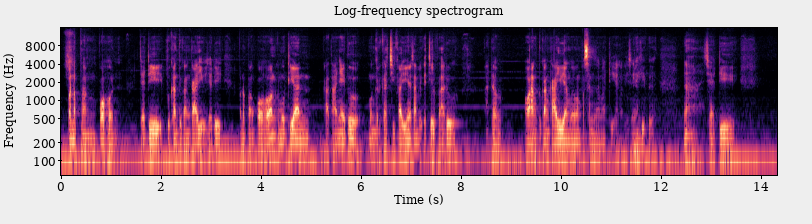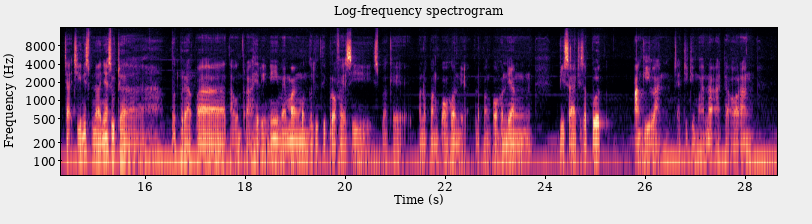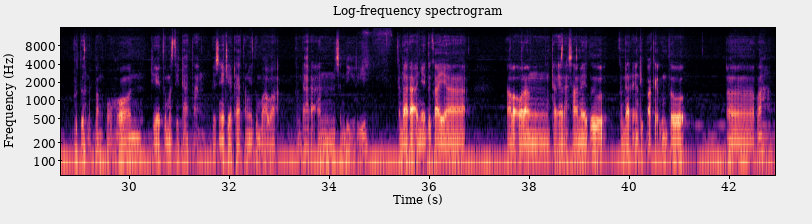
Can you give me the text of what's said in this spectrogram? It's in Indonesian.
penebang pohon. Jadi bukan tukang kayu. Jadi penebang pohon kemudian katanya itu menggergaji kayunya sampai kecil baru ada orang tukang kayu yang memang pesen sama dia biasanya gitu. Nah, jadi Cak Ji ini sebenarnya sudah beberapa tahun terakhir ini memang menggeluti profesi sebagai penebang pohon ya, penebang pohon yang bisa disebut panggilan. Jadi di mana ada orang butuh nebang pohon, dia itu mesti datang. Biasanya dia datang itu bawa kendaraan sendiri. Kendaraannya itu kayak kalau orang daerah sana itu kendaraan yang dipakai untuk eh, apa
